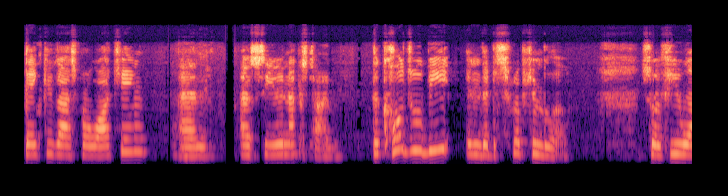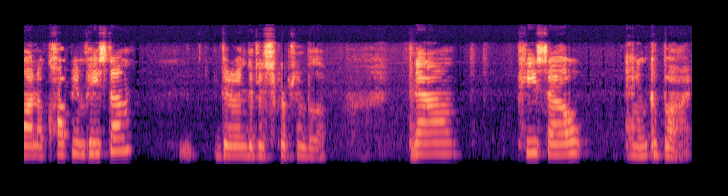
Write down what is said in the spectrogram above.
Thank you guys for watching, and I'll see you next time. The codes will be in the description below. So if you want to copy and paste them, they're in the description below. Now, peace out and goodbye.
